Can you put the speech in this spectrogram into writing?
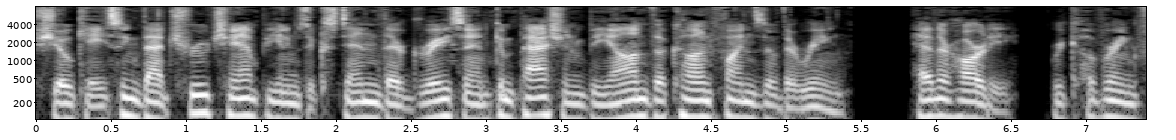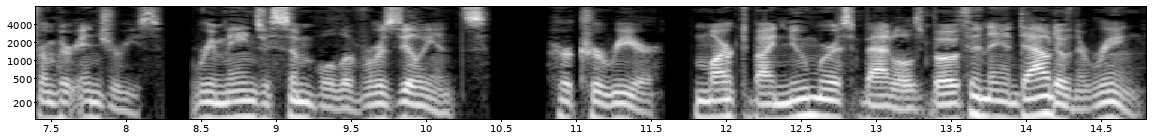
showcasing that true champions extend their grace and compassion beyond the confines of the ring. Heather Hardy, recovering from her injuries, remains a symbol of resilience. Her career, marked by numerous battles both in and out of the ring,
